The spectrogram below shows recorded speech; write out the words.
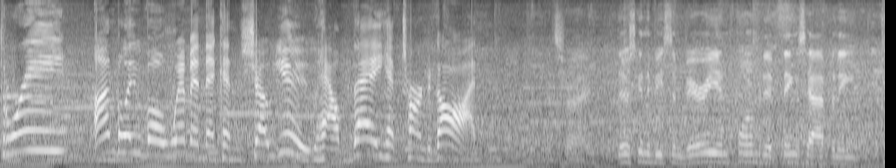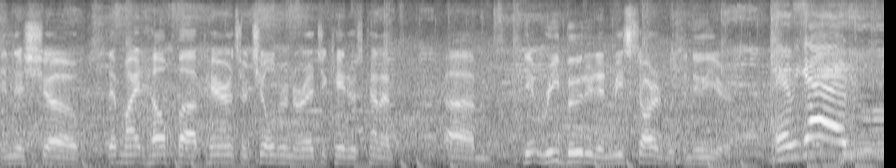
three unbelievable women that can show you how they have turned to God. That's right. There's going to be some very informative things happening in this show that might help uh, parents or children or educators kind of um, get rebooted and restarted with the new year. There we go.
